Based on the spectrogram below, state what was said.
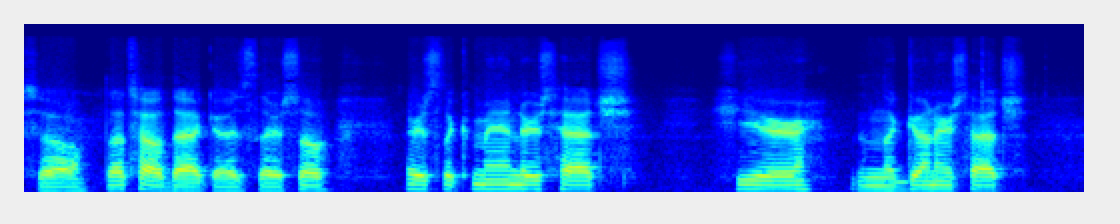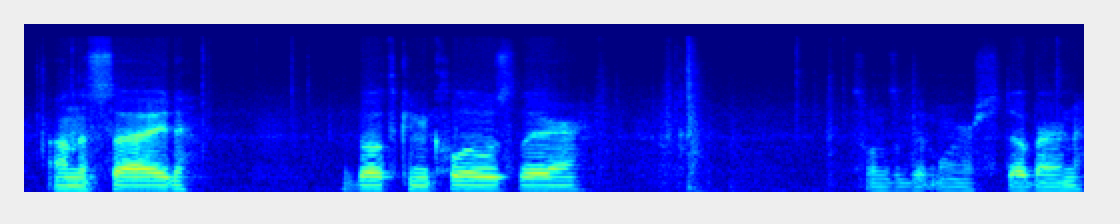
so that's how that goes there. So there's the commander's hatch here then the gunner's hatch on the side. Both can close there. This one's a bit more stubborn.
